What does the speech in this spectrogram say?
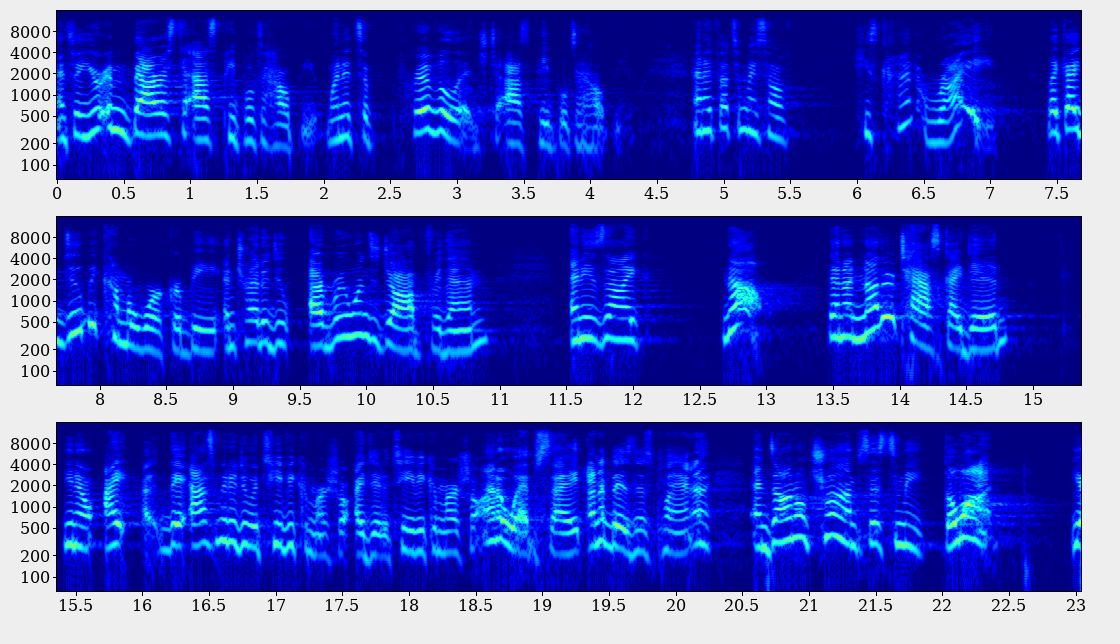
and so you're embarrassed to ask people to help you when it's a privilege to ask people to help you. And I thought to myself, he's kind of right. Like, I do become a worker bee and try to do everyone's job for them. And he's like, no. Then another task I did, you know, I, they asked me to do a TV commercial. I did a TV commercial and a website and a business plan. And Donald Trump says to me, go on. You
